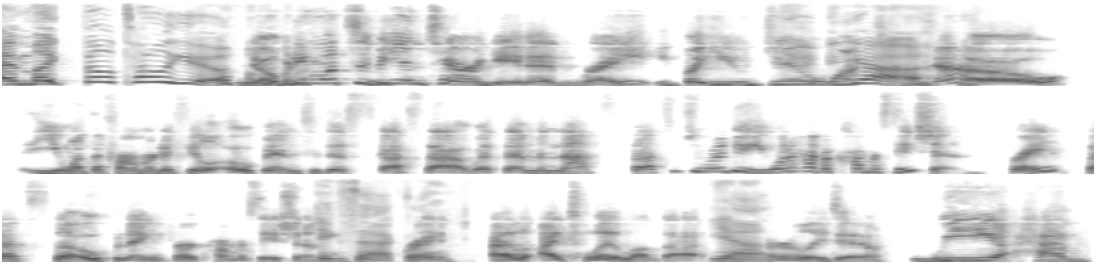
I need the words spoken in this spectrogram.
and like they'll tell you. Nobody wants to be interrogated, right? But you do want yeah. to know you want the farmer to feel open to discuss that with them and that's that's what you want to do you want to have a conversation right that's the opening for a conversation Exactly. right I, I totally love that Yeah. i really do we have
